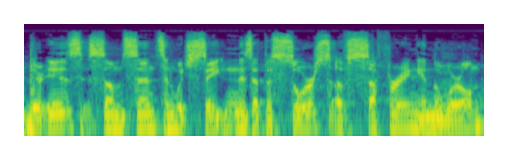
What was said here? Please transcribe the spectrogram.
there is some sense in which Satan is at the source of suffering in the world,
